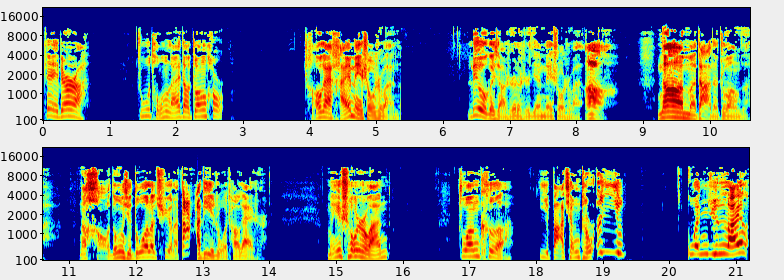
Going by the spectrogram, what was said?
这边啊，朱仝来到庄后，晁盖还没收拾完呢，六个小时的时间没收拾完啊！那么大的庄子。那好东西多了去了，大地主晁盖是没收拾完呢。庄客一扒墙头，哎呦，官军来了！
